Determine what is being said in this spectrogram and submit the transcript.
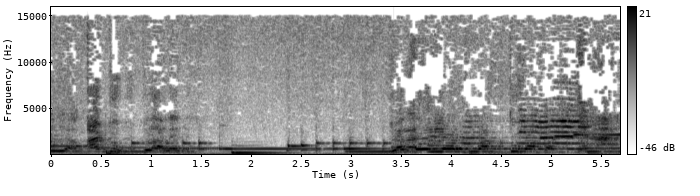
iya, aduh kelalen. Ya kau lihat waktu kapan? Ya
